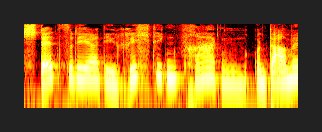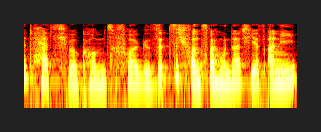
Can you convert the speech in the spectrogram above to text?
stellst du dir die richtigen Fragen. Und damit herzlich willkommen zu Folge 70 von 200. Hier ist Anni.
